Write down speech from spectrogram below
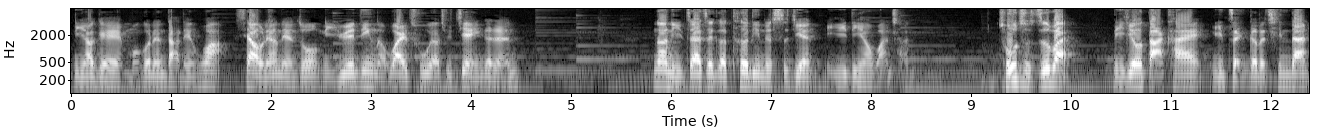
你要给某个人打电话，下午两点钟你约定了外出要去见一个人，那你在这个特定的时间你一定要完成。除此之外，你就打开你整个的清单，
